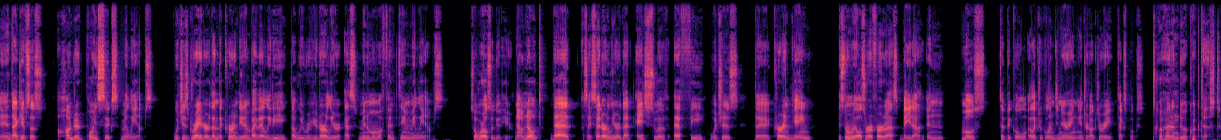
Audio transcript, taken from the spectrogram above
and that gives us 100.6 milliamps, which is greater than the current eaten by the LED that we reviewed earlier as minimum of 15 milliamps. So we're also good here. Now note that, as I said earlier, that H sub FE, which is the current gain, is normally also referred to as beta in most typical electrical engineering introductory textbooks. Let's go ahead and do a quick test.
